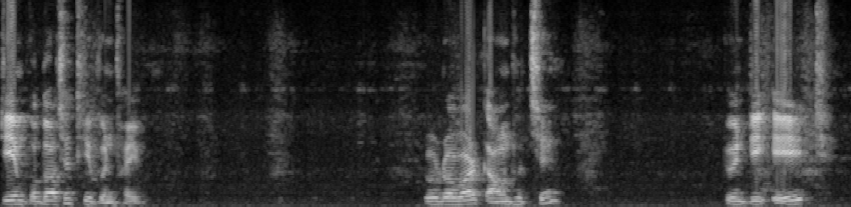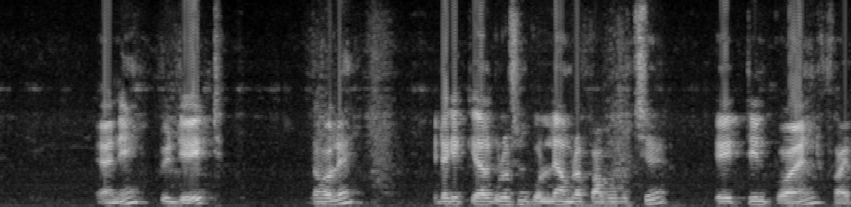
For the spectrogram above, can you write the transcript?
টিএম কত আছে? Three point five root over count হচ্ছে twenty eight NE twenty eight তাহলে এটাকে ক্যালকুলেশন করলে আমরা পাবো হচ্ছে এইটিন পয়েন্ট ফাইভ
